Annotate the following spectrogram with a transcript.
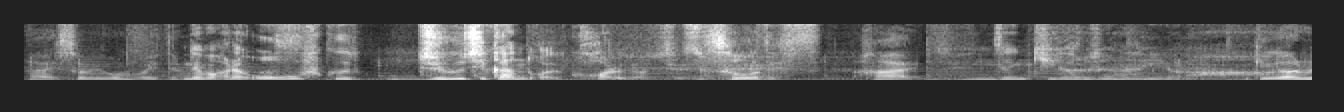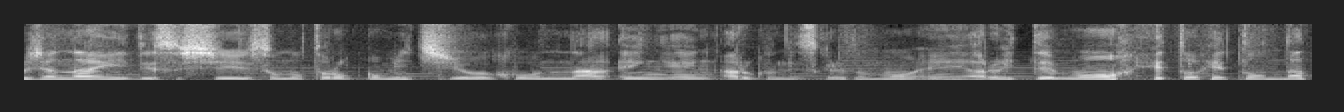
はい、そういう思い出でもあれ往復10時間とかでかかるやつですよね。そうです、はい、全然気軽じゃないよな。気軽じゃないですしそのトロッコ道をこうな延々歩くんですけれども延々歩いてもうヘトヘトになっ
